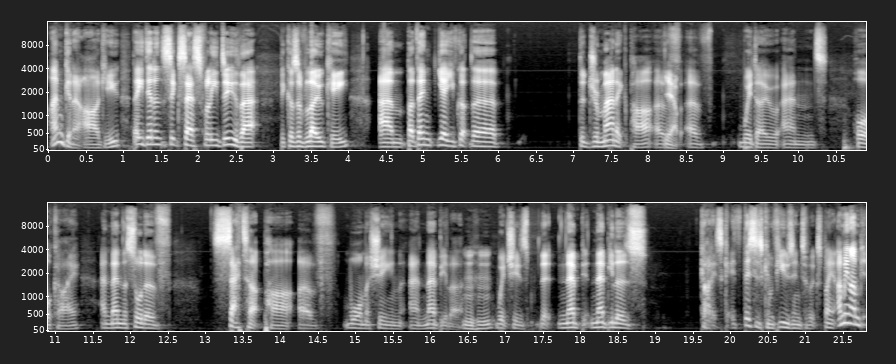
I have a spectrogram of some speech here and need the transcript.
I'm gonna argue they didn't successfully do that because of Loki. Um, but then yeah, you've got the the dramatic part of Yeah. of Widow and Hawkeye, and then the sort of setup part of War Machine and Nebula, Mhm. which is that Neb- Nebula's. God, it's, it's this is confusing to explain. I mean, I'm you-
